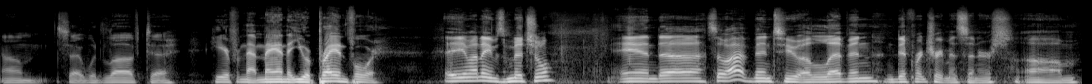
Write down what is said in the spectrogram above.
Um, so would love to hear from that man that you were praying for. Hey, my name's Mitchell. And uh, so I've been to 11 different treatment centers, um,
